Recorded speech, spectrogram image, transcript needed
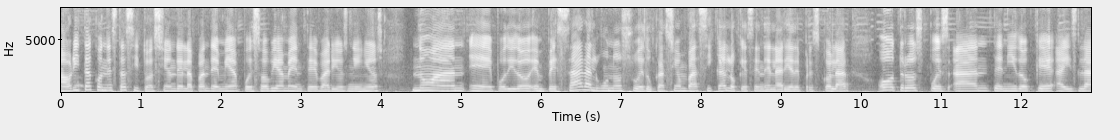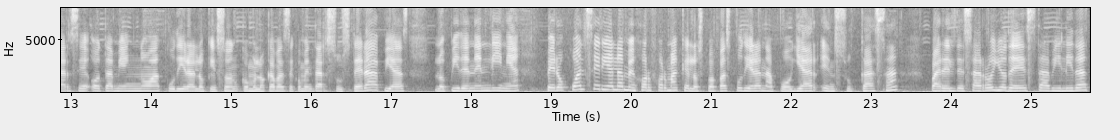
Ahorita con esta situación de la pandemia, pues obviamente varios niños no han eh, podido empezar algunos su educación básica, lo que es en el área de preescolar, otros pues han tenido que aislarse o también no acudir a lo que son, como lo acabas de comentar, sus terapias, lo piden en línea, pero ¿cuál sería la mejor forma que los papás pudieran apoyar en su casa? Para el desarrollo de esta habilidad,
